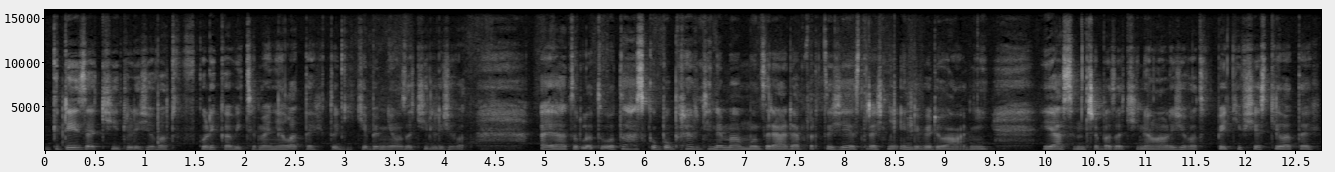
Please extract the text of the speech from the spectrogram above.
kdy začít lyžovat, v kolika víceméně letech to dítě by mělo začít lyžovat. A já tuhle tu otázku popravdě nemám moc ráda, protože je strašně individuální. Já jsem třeba začínala lyžovat v pěti, v šesti letech,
